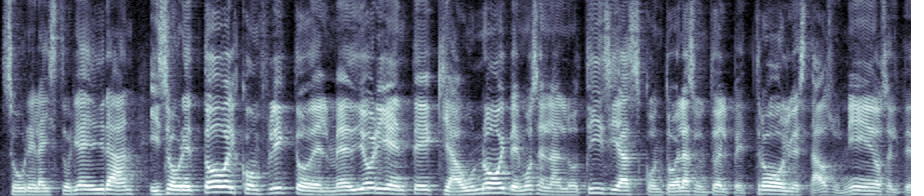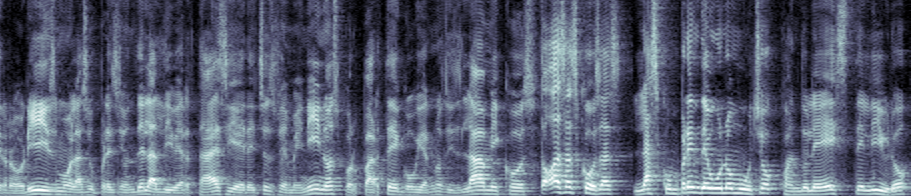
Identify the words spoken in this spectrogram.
sobre la historia de Irán y sobre todo el conflicto del Medio Oriente que aún hoy vemos en las noticias con todo el asunto del petróleo, Estados Unidos, el terrorismo, la supresión de las libertades y derechos femeninos por parte de gobiernos islámicos. Todas esas cosas las comprende uno mucho cuando lee este libro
